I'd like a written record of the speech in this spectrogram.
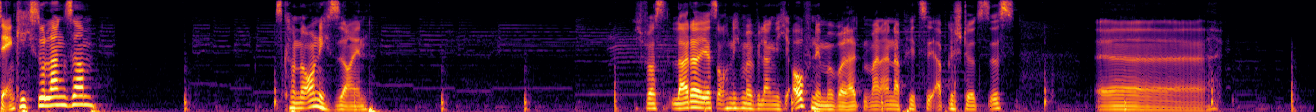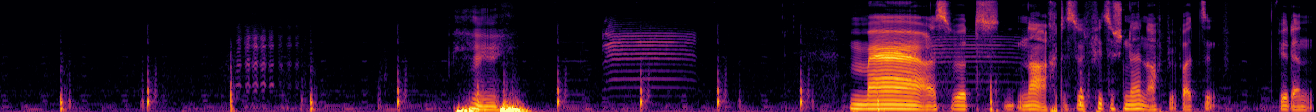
Denke ich so langsam? Das kann doch auch nicht sein. Ich weiß leider jetzt auch nicht mehr, wie lange ich aufnehme, weil halt mein einer PC abgestürzt ist. Äh... Hm. Mäh, es wird Nacht. Es wird viel zu schnell Nacht. Wie weit sind wir denn?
